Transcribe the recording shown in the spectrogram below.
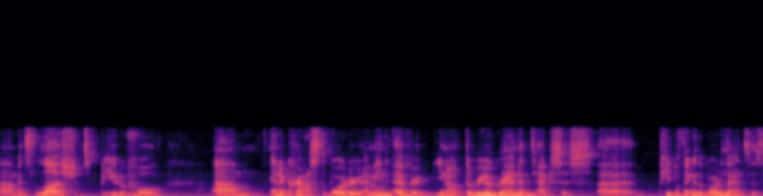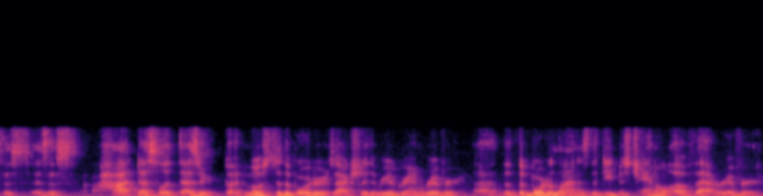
Um, it's lush, it's beautiful, um, and across the border. I mean, ever you know, the Rio Grande in Texas. Uh, people think of the borderlands as this as this hot, desolate desert, but most of the border is actually the Rio Grande River. Uh, the the borderline is the deepest channel of that river.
